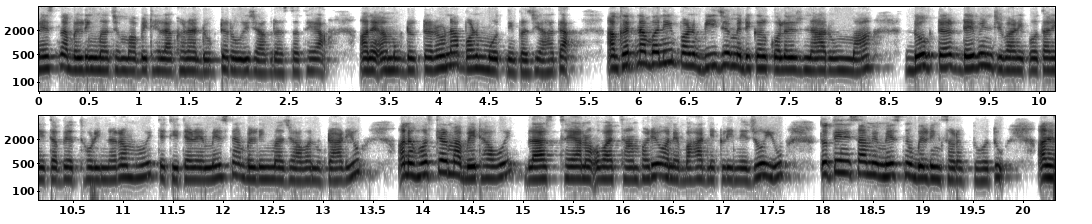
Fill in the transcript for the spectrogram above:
મેસના બિલ્ડિંગમાં જમવા બેઠેલા ઘણા ડોક્ટરો ઇજાગ્રસ્ત થયા અને અમુક ડોક્ટરોના પણ મોત નીપજ્યા હતા. આ ઘટના બની પણ બીજે મેડિકલ કોલેજના રૂમમાં ડોક્ટર ડેવિન જીવાણી પોતાની તબિયત થોડી નરમ હોય તેથી તેણે મેસના બિલ્ડિંગમાં જવાનું ટાળ્યું અને હોસ્ટેલમાં બેઠા હોય બ્લાસ્ટ થયાનો અવાજ સાંભળ્યો અને બહાર નીકળીને જોયું તો તેની સામે મેસનું બિલ્ડિંગ સળગતું હતું અને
